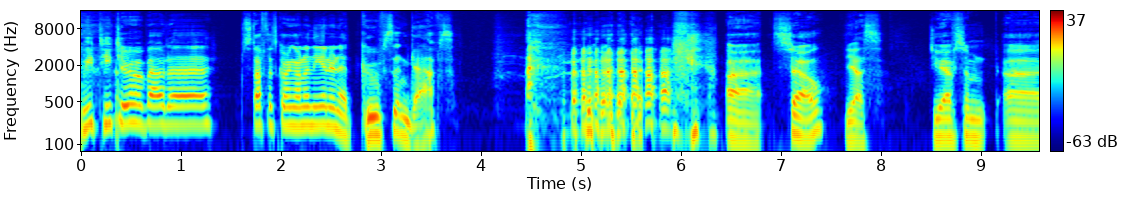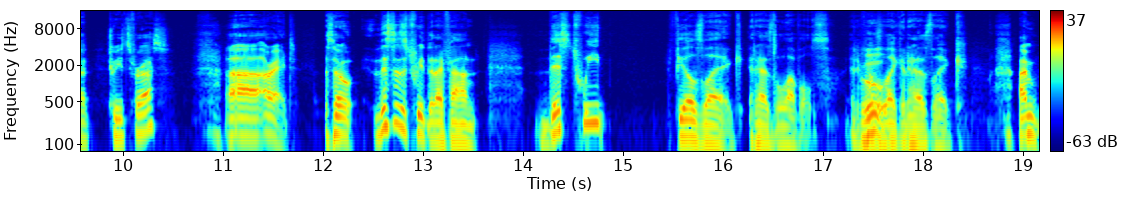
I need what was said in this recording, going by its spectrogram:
we teach him about uh, stuff that's going on on the internet. Goofs and gaffs. Uh, so, Yes. Do you have some uh, tweets for us? Uh, all right. So this is a tweet that I found. This tweet feels like it has levels. It feels Ooh. like it has like I'm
